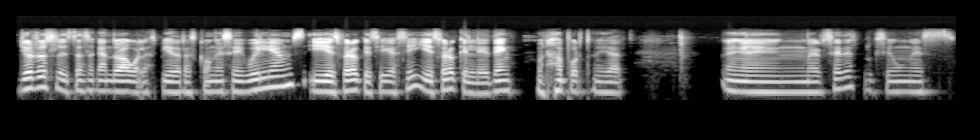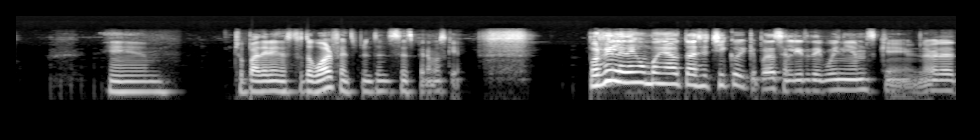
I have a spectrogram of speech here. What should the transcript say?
George le está sacando agua a las piedras con ese Williams y espero que siga así y espero que le den una oportunidad en, Mercedes porque según es em, su padre es todo Wolf, entonces esperamos que por fin le den un buen auto a ese chico y que pueda salir de Williams que la verdad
